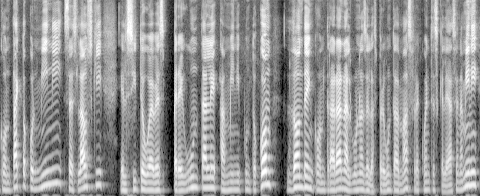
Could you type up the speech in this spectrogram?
contacto, con Mini Seslowski. El sitio web es pregúntaleamini.com donde encontrarán algunas de las preguntas más frecuentes que le hacen a Mini.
